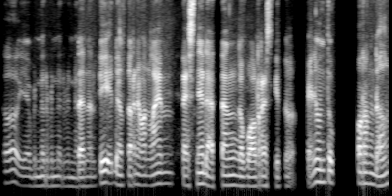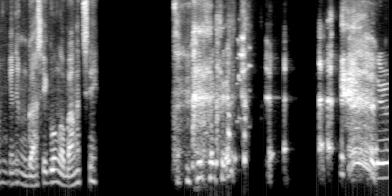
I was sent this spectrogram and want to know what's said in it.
Oh iya benar benar benar. Dan nanti daftarnya online, tesnya datang ke Polres gitu. Kayaknya untuk orang dalam kayaknya enggak sih, gue enggak banget sih. Aduh.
